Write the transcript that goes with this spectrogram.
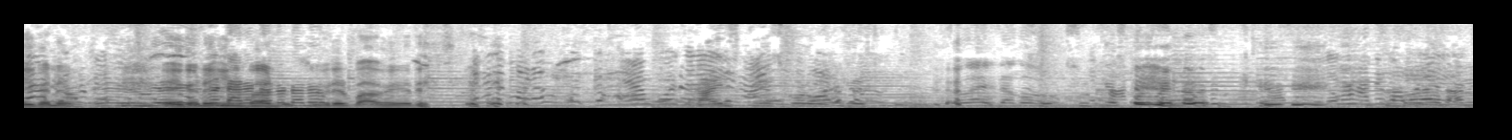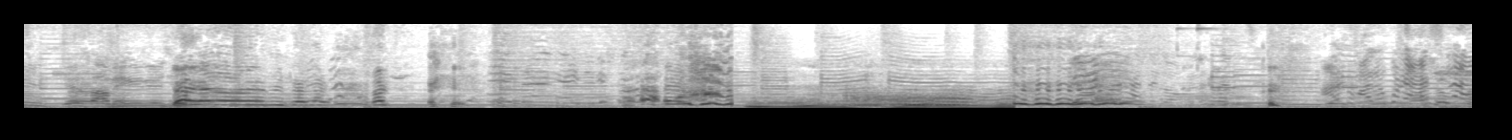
এইখানে এইখানে ইরফান সুবীরের পা ভেঙে দিচ্ছে আমি এর পা ভেঙে দিয়েছি। ভালো করে আসলাম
